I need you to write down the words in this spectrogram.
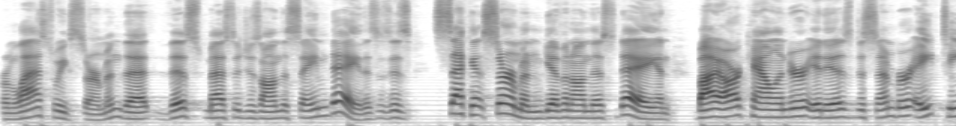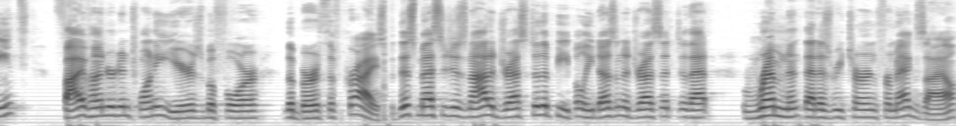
from last week's sermon that this message is on the same day. This is his second sermon given on this day. And by our calendar, it is December 18th, 520 years before the birth of Christ. But this message is not addressed to the people. He doesn't address it to that remnant that has returned from exile.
